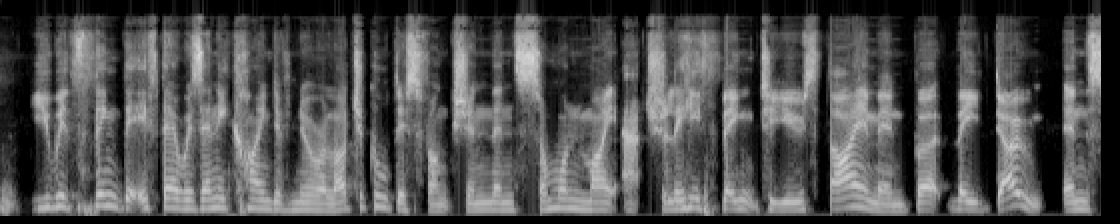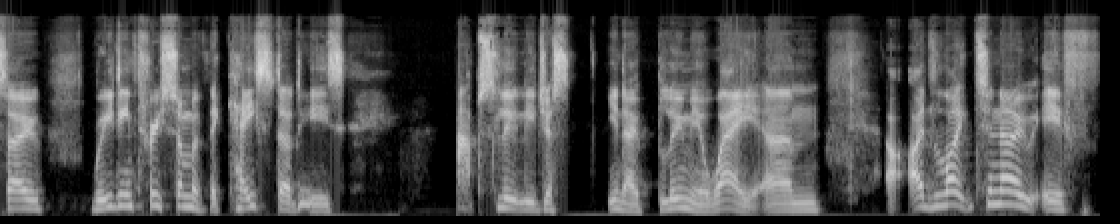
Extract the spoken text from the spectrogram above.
And you would think that if there was any kind of neurological dysfunction, then someone might actually think to use thiamine, but they don't. And so reading through some of the case studies absolutely just, you know, blew me away. Um, I'd like to know if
